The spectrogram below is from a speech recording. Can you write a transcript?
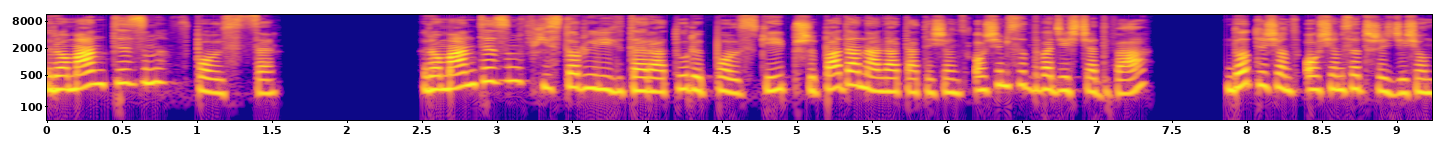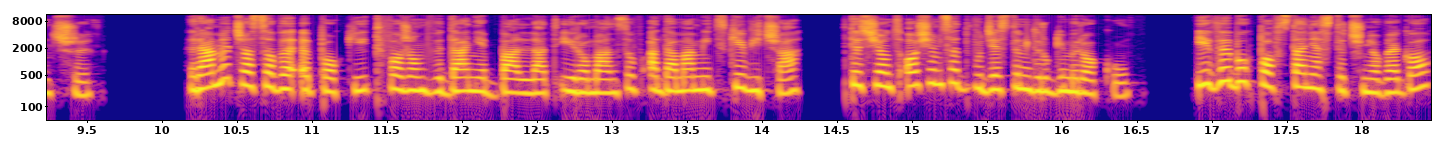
Romantyzm w Polsce. Romantyzm w historii literatury polskiej przypada na lata 1822 do 1863. Ramy czasowe epoki tworzą wydanie ballad i romansów Adama Mickiewicza w 1822 roku i wybuch Powstania Styczniowego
